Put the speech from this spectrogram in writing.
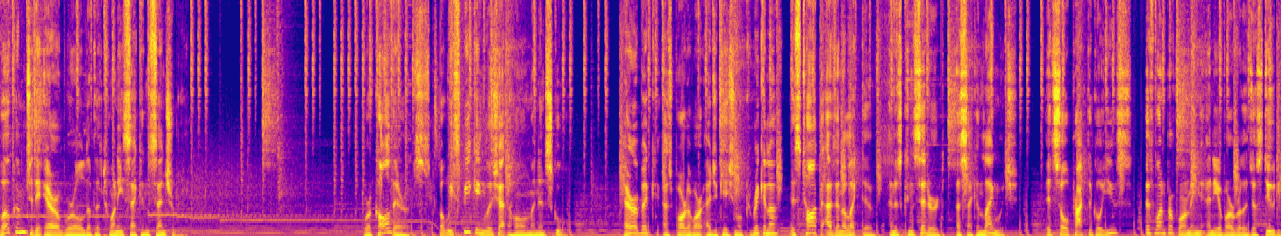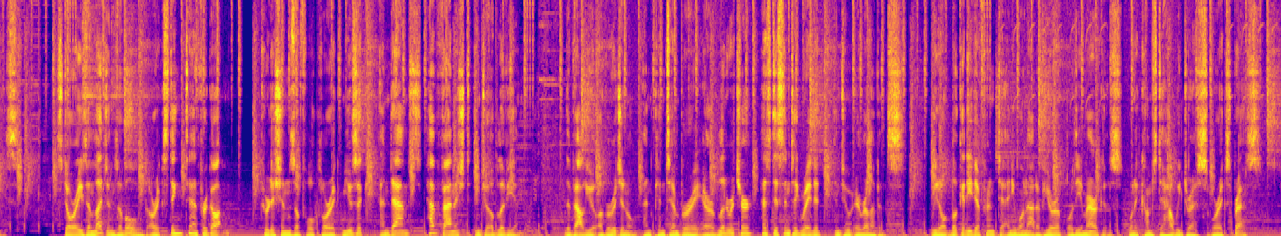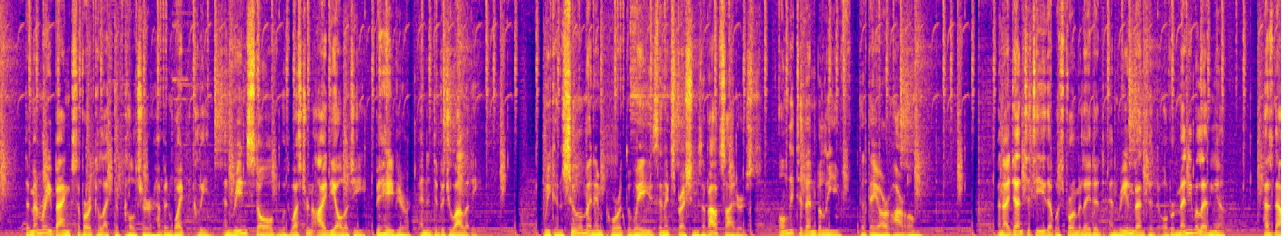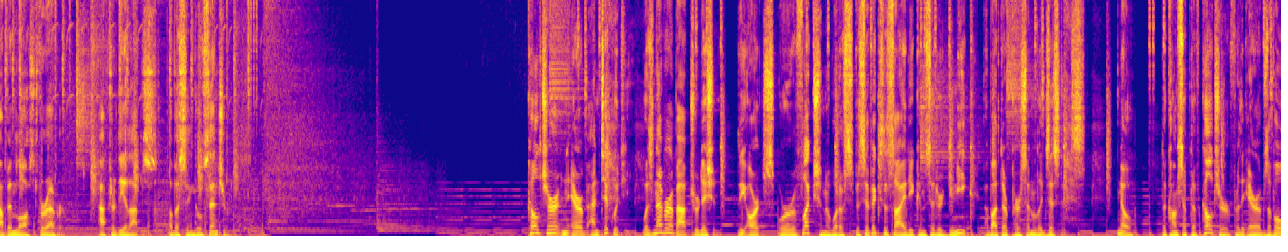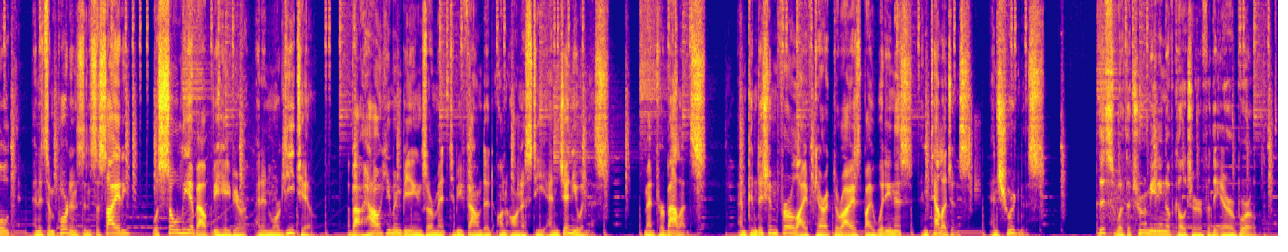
Welcome to the Arab world of the 22nd century. We're called Arabs, but we speak English at home and in school. Arabic, as part of our educational curricula, is taught as an elective and is considered a second language. Its sole practical use is when performing any of our religious duties. Stories and legends of old are extinct and forgotten. Traditions of folkloric music and dance have vanished into oblivion the value of original and contemporary Arab literature has disintegrated into irrelevance. We don't look any different to anyone out of Europe or the Americas when it comes to how we dress or express. The memory banks of our collective culture have been wiped clean and reinstalled with Western ideology, behavior, and individuality. We consume and import the ways and expressions of outsiders, only to then believe that they are our own. An identity that was formulated and reinvented over many millennia has now been lost forever, after the elapse of a single century. Culture in Arab antiquity was never about tradition, the arts, or a reflection of what a specific society considered unique about their personal existence. No, the concept of culture for the Arabs of old and its importance in society was solely about behavior and in more detail, about how human beings are meant to be founded on honesty and genuineness meant for balance, and conditioned for a life characterized by wittiness, intelligence, and shrewdness. This was the true meaning of culture for the Arab world.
